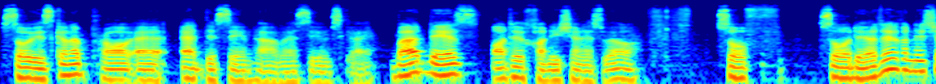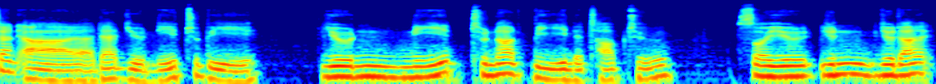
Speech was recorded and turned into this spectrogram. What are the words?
so it's gonna proc at, at the same time as Seiun Sky. But there's other condition as well. So, so the other condition are that you need to be, you need to not be in the top two. So you you you don't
